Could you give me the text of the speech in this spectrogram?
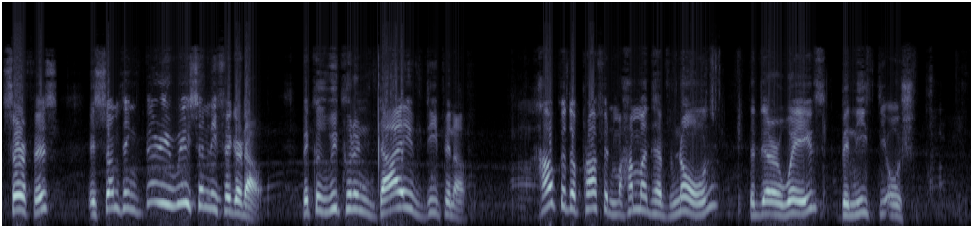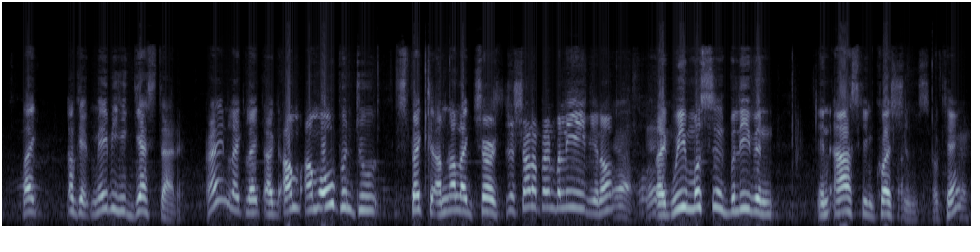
surface, is something very recently figured out because we couldn't dive deep enough. How could the Prophet Muhammad have known that there are waves beneath the ocean? Like, okay, maybe he guessed at it, right? Like, like, like I'm, I'm open to spectate. I'm not like church. Just shut up and believe, you know. Yeah, yeah. Like we Muslims believe in in asking questions. Okay.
